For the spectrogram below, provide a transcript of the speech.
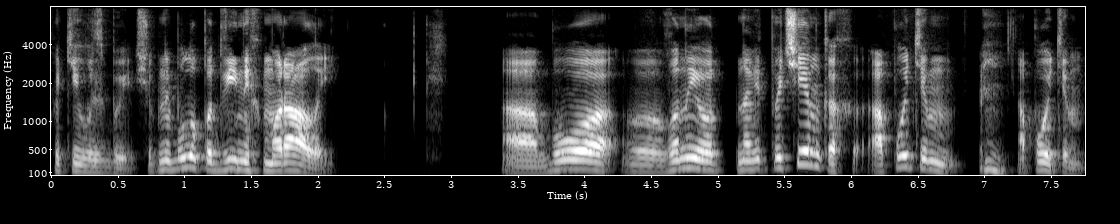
хотілось би, щоб не було подвійних моралей. Бо е, вони от на відпочинках, а потім, а потім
